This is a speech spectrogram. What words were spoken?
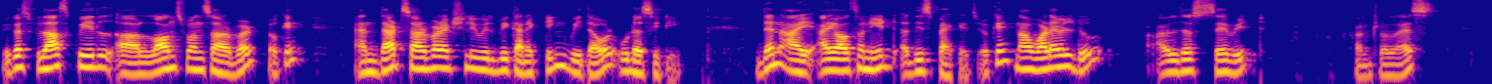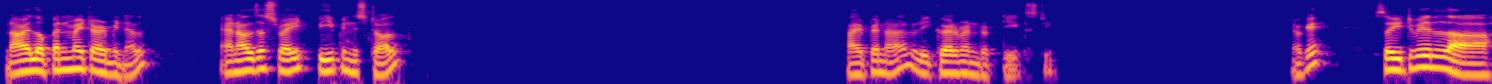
Because flask will uh, launch one server okay? And that server actually will be connecting with our udacity. Then i i also need uh, this package okay? Now what i will do i will just save it control s. Now i'll open my terminal and i'll just write pip install hyphen r requirement.txt okay? So it will uh,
